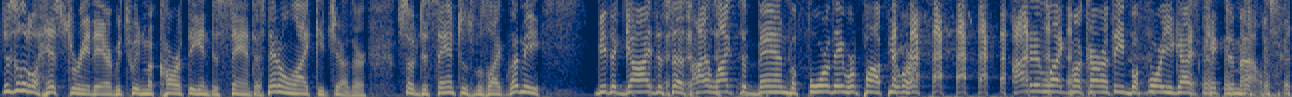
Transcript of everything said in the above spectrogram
there's a little history there between McCarthy and DeSantis. They don't like each other. So DeSantis was like, let me be the guy that says, I liked the band before they were popular. I didn't like McCarthy before you guys kicked him out.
